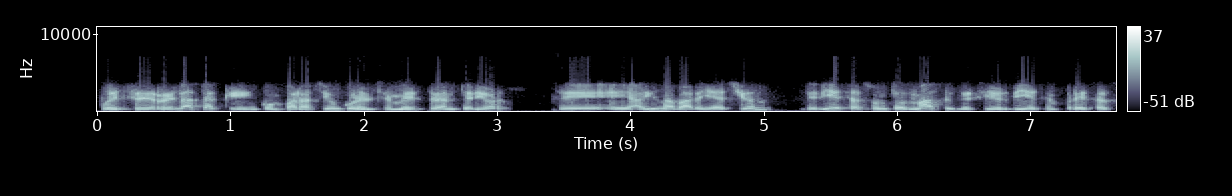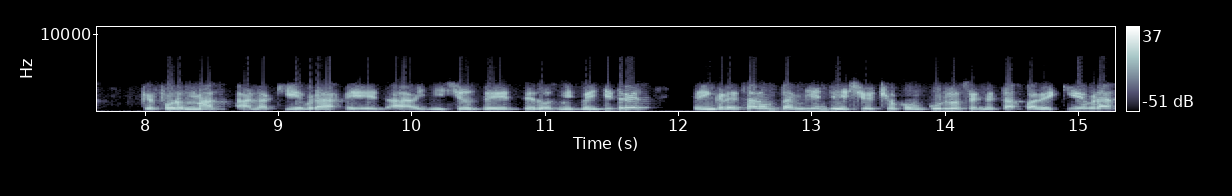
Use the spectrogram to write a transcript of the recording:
pues se relata que en comparación con el semestre anterior, eh, hay una variación de 10 asuntos más, es decir, 10 empresas que fueron más a la quiebra a inicios de este 2023 se ingresaron también 18 concursos en etapa de quiebra,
